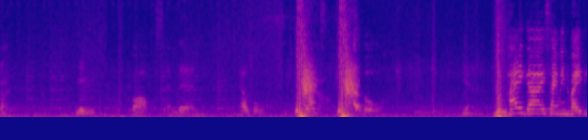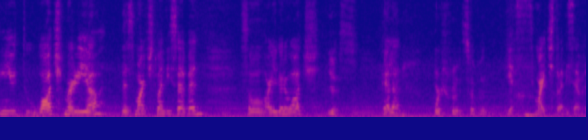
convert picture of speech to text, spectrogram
Ay. Ganun. box and then elbow. Box, elbow. Yeah. Hi guys, I'm inviting you to watch Maria this March 27. So, are you gonna watch? Yes. Kailan? March 27. Yes, March 27.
